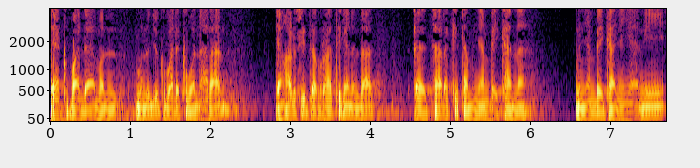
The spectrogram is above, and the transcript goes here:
ya kepada men, menuju kepada kebenaran yang harus kita perhatikan adalah e, cara kita menyampaikannya menyampaikannya yakni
